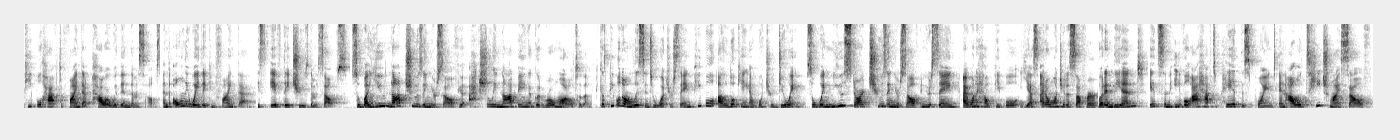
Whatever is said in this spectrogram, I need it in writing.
people have to find that power within themselves. And the only way they can find that is if they choose themselves. So by you not choosing yourself, you're actually not being a good role model to them because people don't listen to what you're saying. People are looking at what you're doing. So when you start choosing yourself and you're saying, I want to help people, yes, I don't want you to suffer, but in the end, it's an evil I have to pay at this point, and I will teach myself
